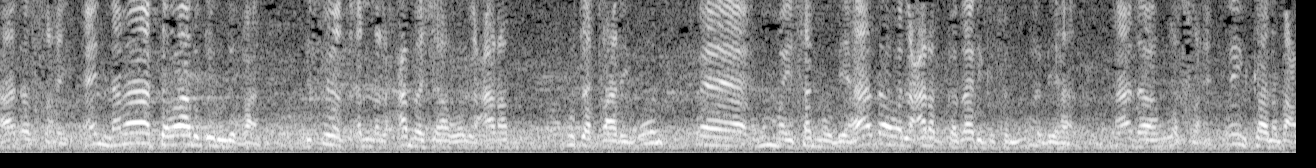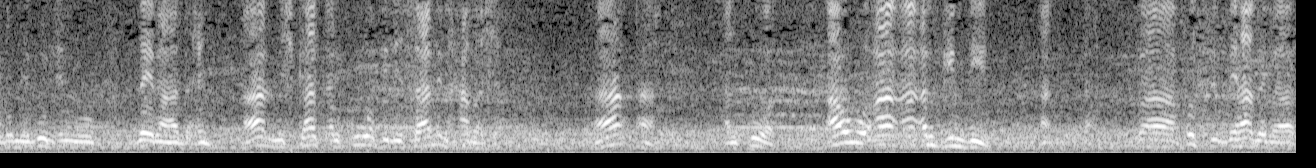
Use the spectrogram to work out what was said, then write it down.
هذا الصحيح إنما توارد اللغات. بصفه أن الحبشة والعرب متقاربون فهم يسموا بهذا والعرب كذلك يسمون بهذا. هذا هو الصحيح. وإن كان بعضهم يقول إنه زي ما هذا عند ها المشكات القوة بلسان الحبشة. ها, ها القوة. أو القنديل ففسر بهذا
